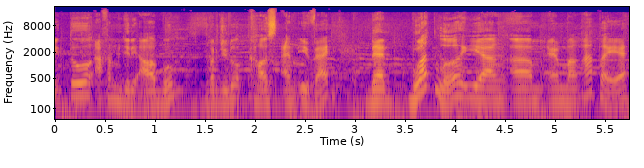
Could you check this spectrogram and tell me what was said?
itu akan menjadi album berjudul Cause and Effect dan buat lo yang em, emang apa ya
